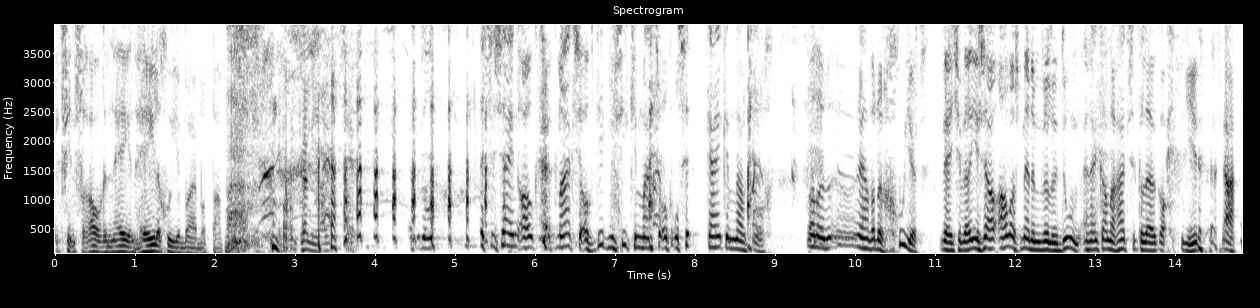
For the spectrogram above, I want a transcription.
ik vind vooral René een hele goede barbapapa. Ik kan niet anders zeggen. Ik bedoel, ze zijn ook, het maakt ze ook, dit muziekje maakt ze ook ontzettend. Kijk hem nou toch. Wat een, ja, wat een goeierd. Weet je wel, je zou alles met hem willen doen. En hij kan er hartstikke leuk op. Hier, ja.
